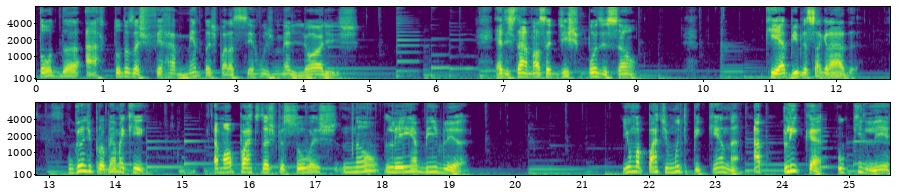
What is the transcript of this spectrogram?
toda a, todas as ferramentas para sermos melhores. Ela está à nossa disposição que é a Bíblia Sagrada. O grande problema é que a maior parte das pessoas não leem a Bíblia. E uma parte muito pequena aplica o que lê.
